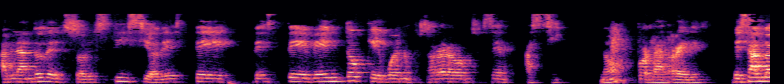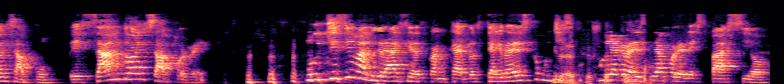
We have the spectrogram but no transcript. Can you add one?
hablando del solsticio, de este, de este evento que, bueno, pues ahora lo vamos a hacer así, ¿no? Por las redes, besando al sapo, besando al sapo, Red. Muchísimas gracias, Juan Carlos. Te agradezco muchísimo. Muy agradecida por el espacio.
